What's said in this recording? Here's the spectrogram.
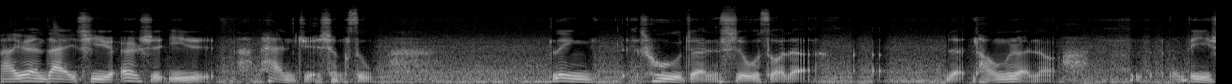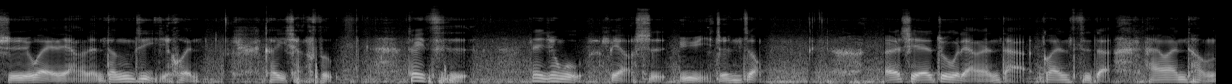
法院在七月二十一日判决胜诉，令户政事务所的人同仁呢，必须为两人登记结婚，可以上诉。对此，内政部表示予以尊重，而协助两人打官司的台湾同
